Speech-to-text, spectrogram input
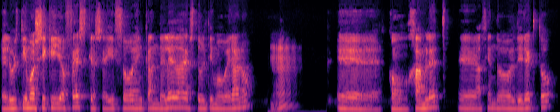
el último Siquillo Fest que se hizo en Candeleda este último verano, eh, con Hamlet eh, haciendo el directo,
